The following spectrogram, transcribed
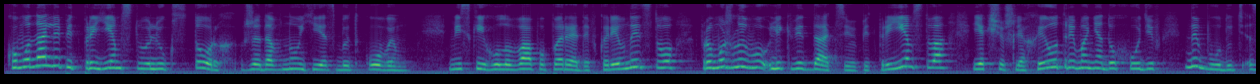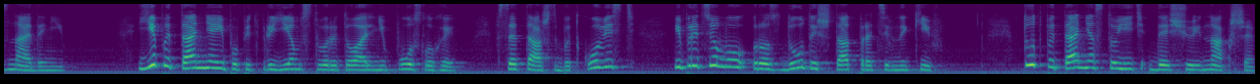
Комунальне підприємство Люксторг вже давно є збитковим. Міський голова попередив керівництво про можливу ліквідацію підприємства, якщо шляхи отримання доходів не будуть знайдені. Є питання і по підприємству ритуальні послуги. Все та ж збитковість і при цьому роздутий штат працівників. Тут питання стоїть дещо інакше.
